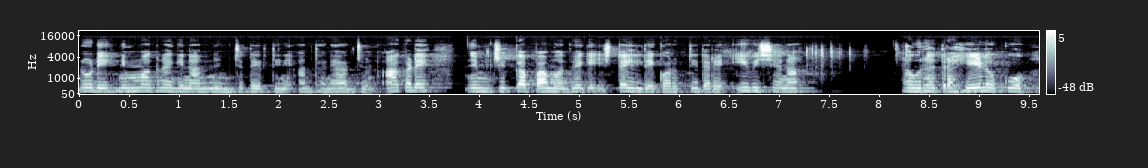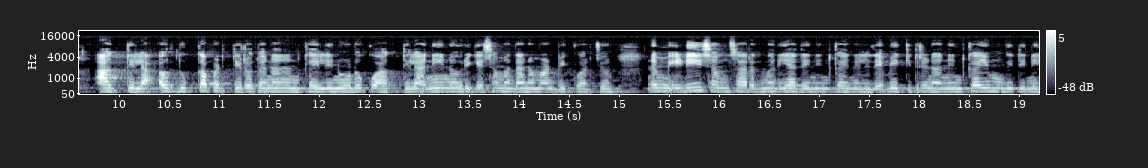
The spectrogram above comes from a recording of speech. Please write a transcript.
ನೋಡಿ ನಿಮ್ಮ ಮಗನಾಗಿ ನಾನು ನಿಮ್ಮ ಜೊತೆ ಇರ್ತೀನಿ ಅಂತಾನೆ ಅರ್ಜುನ್. ಆ ಕಡೆ ನಿಮ್ಮ ಚಿಕ್ಕಪ್ಪ ಮದುವೆಗೆ ಇಷ್ಟ ಇಲ್ಲದೆ ಕೊರಗ್ತಿದ್ದಾರೆ ಈ ವಿಷಯನ ಅವ್ರ ಹತ್ರ ಹೇಳೋಕ್ಕೂ ಆಗ್ತಿಲ್ಲ. ಅವ್ರು ದುಃಖ ಪಡ್ತಿರೋದನ್ನು ನನ್ನ ಕೈಲಿ ನೋಡೋಕ್ಕೂ ಆಗ್ತಿಲ್ಲ. ನೀನು ಅವರಿಗೆ ಸಮಾಧಾನ ಮಾಡಬೇಕು ಅರ್ಜುನ್. ನಮ್ಮ ಇಡೀ ಸಂಸಾರದ ಮರ್ಯಾದೆ ನಿನ್ನ ಕೈಯಲ್ಲಿದೆ ಬೇಕಿದ್ರೆ ನಾನು ನಿನ್ನ ಕೈ ಮುಗಿತೀನಿ.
